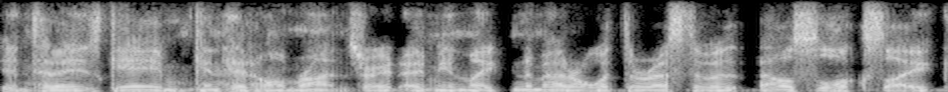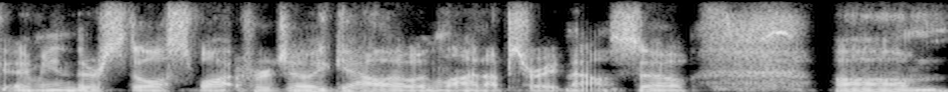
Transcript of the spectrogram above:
in today's game can hit home runs, right? I mean, like no matter what the rest of it else looks like, I mean, there's still a spot for Joey Gallo in lineups right now. So, um,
